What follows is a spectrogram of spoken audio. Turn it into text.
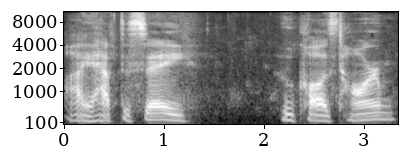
I have to say, who caused harm,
